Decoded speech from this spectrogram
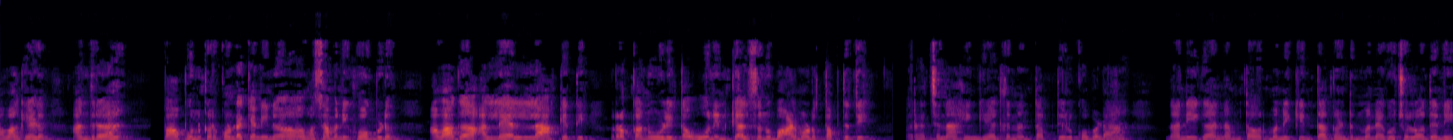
ಅವಾಗ ಹೇಳು. ಅಂದ್ರ ಪಾಪುನ್ ಕರ್ಕೊಂಡಕ್ಕೆ ನೀನು ಹೊಸ ಮನಿಗೆ ಹೋಗ್ಬಿಡು. ಅವಾಗ ಅಲ್ಲೇ ಎಲ್ಲ ಆಕೇತಿ. ರೊಕ್ಕನೂ ಉಳಿತಾವು, ನಿನ್ ಕೆಲಸನೂ ಭಾಳ ಮಾಡೋದು ತಪ್ತೈತಿ. ರಚನಾ ಹಿಂಗೆ ಹೇಳ್ತ ನಾನು ತಪ್ಪು ತಿಳ್ಕೊಬೇಡ. ನಾನೀಗ ನಮ್ಮ ತವ್ರ ಮನೆಗಿಂತ ಗಂಡನ ಮನೆಗೂ ಚಲೋ ಅದೇನಿ.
